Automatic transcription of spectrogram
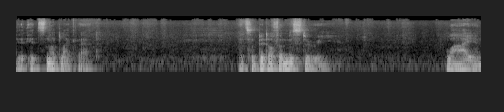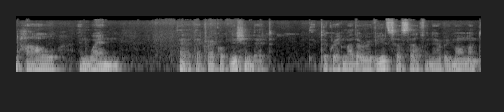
it's not like that. It's a bit of a mystery. Why and how and when uh, that recognition that the great mother reveals herself in every moment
